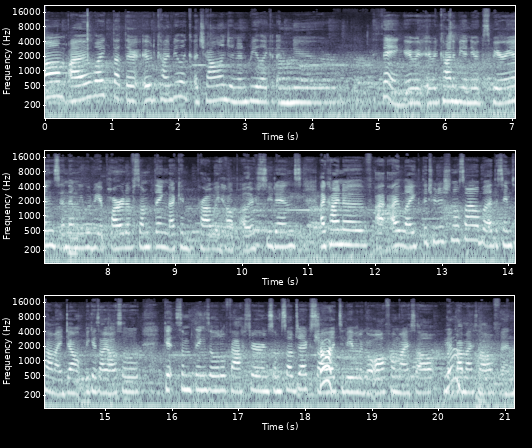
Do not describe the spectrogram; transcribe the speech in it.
Um, I like that there. It would kind of be like a challenge, and it'd be like a new thing. It would it would kind of be a new experience, and then we would be a part of something that could probably help other students. I kind of I, I like the traditional style, but at the same time I don't because I also get some things a little faster in some subjects. So Sure. I like to be able to go off on myself, like Yeah. by myself, and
